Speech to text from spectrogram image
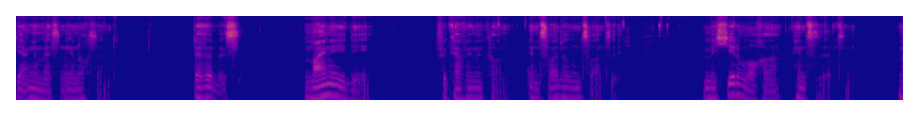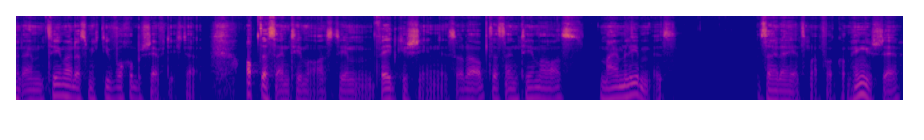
die angemessen genug sind. Deshalb ist meine Idee für Kaffee mit Con in 2020, mich jede Woche hinzusetzen mit einem Thema, das mich die Woche beschäftigt hat. Ob das ein Thema aus dem Weltgeschehen ist oder ob das ein Thema aus meinem Leben ist, sei da jetzt mal vollkommen hingestellt.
